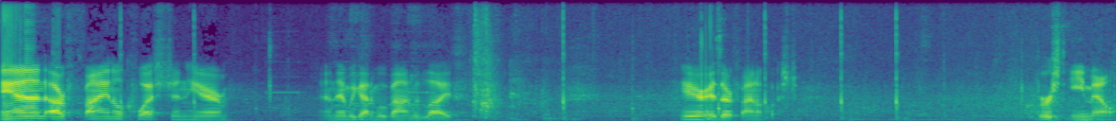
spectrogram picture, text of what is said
And our final question here, and then we got to move on with life. Here is our final question. First email.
